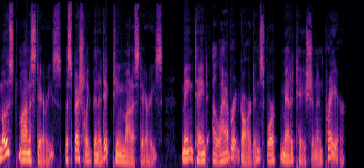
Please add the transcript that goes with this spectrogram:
Most monasteries, especially Benedictine monasteries, maintained elaborate gardens for meditation and prayer.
